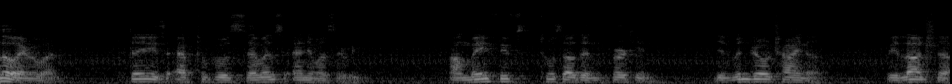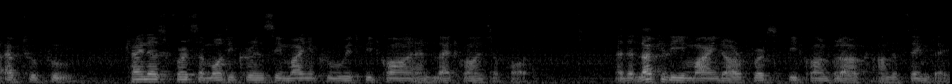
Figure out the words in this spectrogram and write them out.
Hello everyone. Today is F2Pool's 7th anniversary. On May 5th, 2013, in Wenzhou, China, we launched the F2Pool, China's first multi-currency mining pool with Bitcoin and Litecoin support, and luckily mined our first Bitcoin block on the same day.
